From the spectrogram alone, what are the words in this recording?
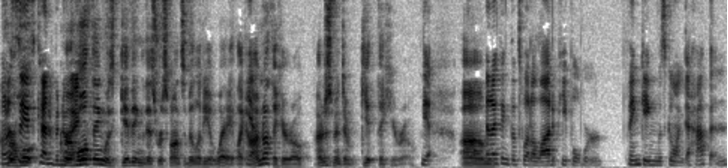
Honestly, whole- it's kind of annoying. Her whole thing was giving this responsibility away. Like Yeah. I'm not the hero. I'm just meant to get the hero. Yeah. Um, And I think that's what a lot of people were thinking was going to happen.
